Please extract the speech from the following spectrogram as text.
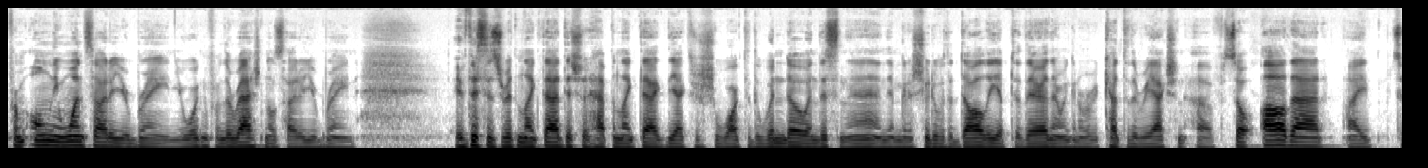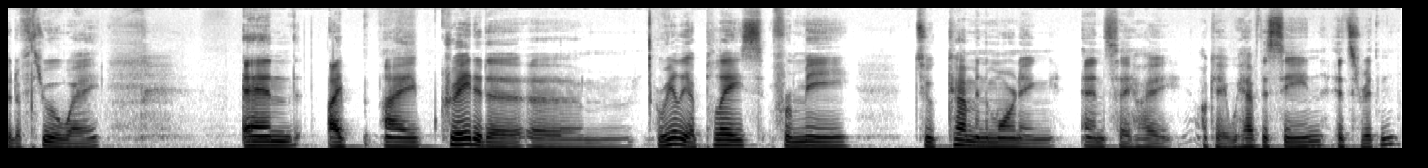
from only one side of your brain. You're working from the rational side of your brain if this is written like that, this should happen like that. The actor should walk to the window and this and that, and I'm going to shoot it with a dolly up to there. Then we're going to cut to the reaction of. So all that I sort of threw away, and I I created a um, really a place for me to come in the morning and say, hey, okay, we have this scene. It's written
